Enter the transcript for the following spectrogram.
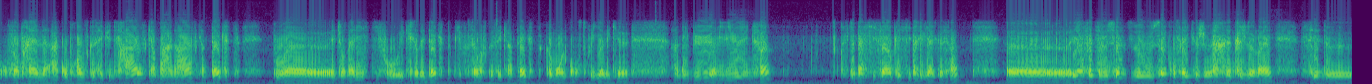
on s'entraîne à comprendre ce que c'est qu'une phrase, qu'un paragraphe, qu'un texte. Pour euh, être journaliste, il faut écrire des textes, donc il faut savoir ce que c'est qu'un texte, comment on le construit avec euh, un début, un milieu et une fin. Ce qui n'est pas si simple et si trivial que ça. Euh, et en fait, c'est le seul, conseil que je, que je donnerais, c'est de,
